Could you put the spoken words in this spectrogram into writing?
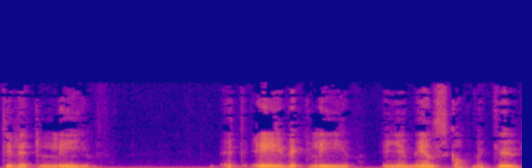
till ett liv, ett evigt liv i gemenskap med Gud.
